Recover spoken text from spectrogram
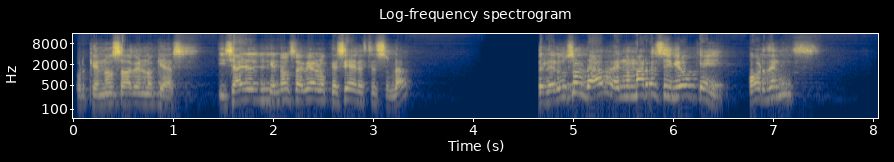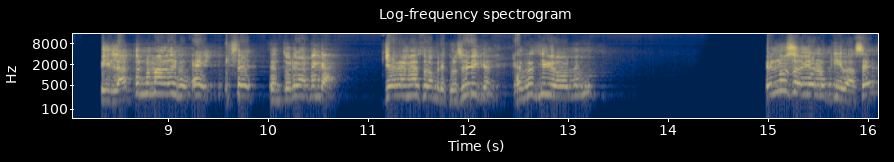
porque no saben lo que hacen. Y si hay alguien que no sabía lo que hacía, era este soldado. Él era un soldado, él nomás recibió que órdenes, Pilato nomás le dijo, hey, centurión, venga, lléveme a ese hombre, crucifica. Él recibió órdenes. Él no sabía lo que iba a hacer.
